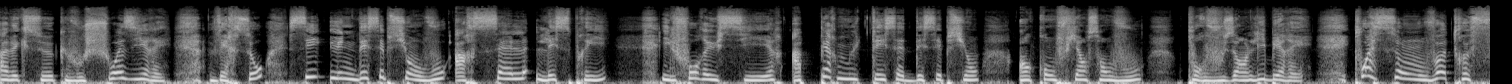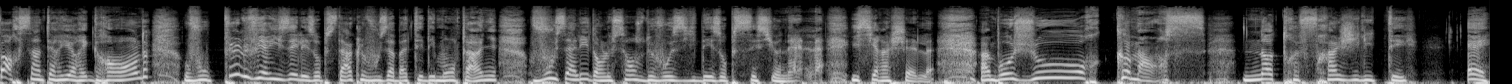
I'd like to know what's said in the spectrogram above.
avec ceux que vous choisirez. Verseau, si une déception vous harcèle l'esprit, il faut réussir à permuter cette déception en confiance en vous pour vous en libérer. Poisson, votre force intérieure est grande, vous pulvérisez les obstacles, vous abattez des montagnes, vous allez dans le sens de vos idées obsessionnelles. Ici Rachel, un beau jour commence. Notre fragilité est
